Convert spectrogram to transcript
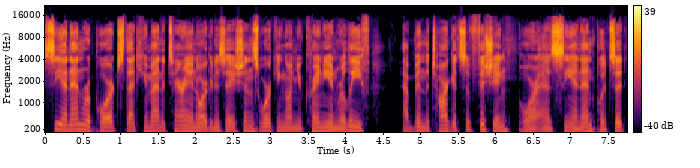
CNN reports that humanitarian organizations working on Ukrainian relief have been the targets of phishing, or as CNN puts it,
